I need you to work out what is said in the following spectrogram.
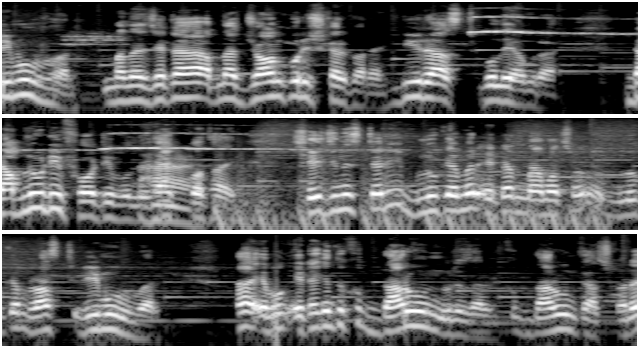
রিমুভার মানে যেটা আপনার জং পরিষ্কার করে ডি রাস্ট বলি আমরা ডাব্লিউডি ফোরটি বলি এক হ্যাঁ। কথায়। সেই জিনিসটারই ব্লু ক্যামের এটার নাম আছে ব্লু ক্যাম রাস্ট রিমুভার হ্যাঁ এবং এটা কিন্তু খুব দারুণ রেজাল্ট খুব দারুণ কাজ করে।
